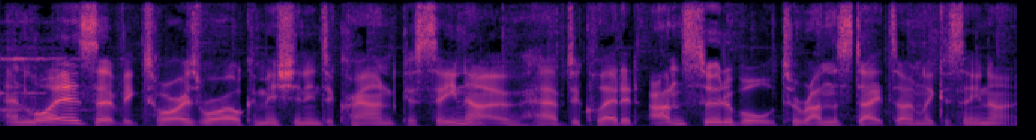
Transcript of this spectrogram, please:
And lawyers at Victoria's Royal Commission into Crown Casino have declared it unsuitable to run the state's only casino.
